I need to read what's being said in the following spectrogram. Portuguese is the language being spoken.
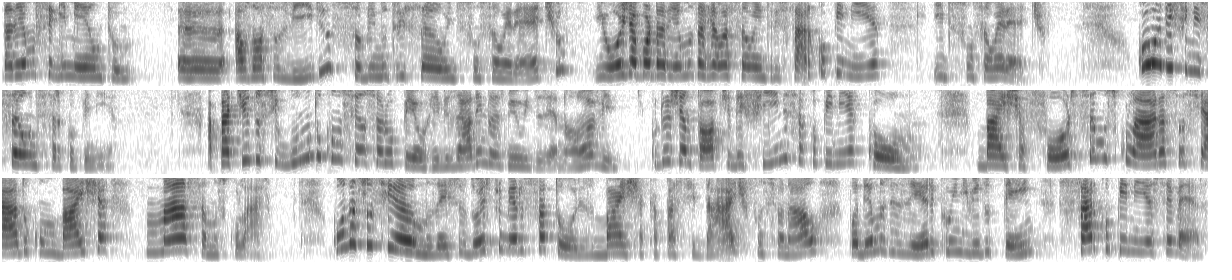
daremos seguimento uh, aos nossos vídeos sobre nutrição e disfunção erétil e hoje abordaremos a relação entre sarcopenia e disfunção erétil. Qual a definição de sarcopenia? A partir do segundo consenso europeu, revisado em 2019, Krugentoft define sarcopenia como baixa força muscular associado com baixa massa muscular. Quando associamos a esses dois primeiros fatores baixa capacidade funcional, podemos dizer que o indivíduo tem sarcopenia severa.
